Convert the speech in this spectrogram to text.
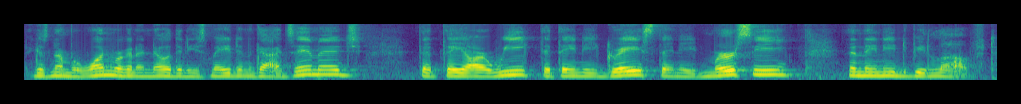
Because number one, we're going to know that he's made in God's image, that they are weak, that they need grace, they need mercy, then they need to be loved.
